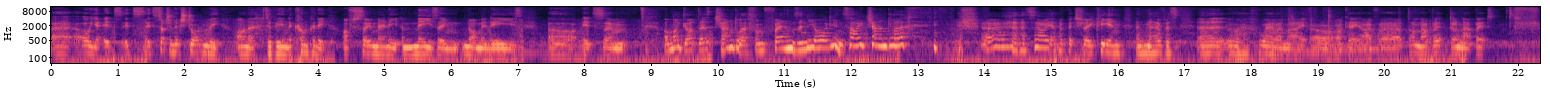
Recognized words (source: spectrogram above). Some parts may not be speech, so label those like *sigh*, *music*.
uh, oh yeah, it's it's it's such an extraordinary honour to be in the company of so many amazing nominees. Oh, it's um. Oh my God! There's Chandler from Friends in the audience. Hi, Chandler. *laughs* uh, sorry, I'm a bit shaky and, and nervous. Uh, where am I? Oh, okay. I've uh, done that bit. Done that bit.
